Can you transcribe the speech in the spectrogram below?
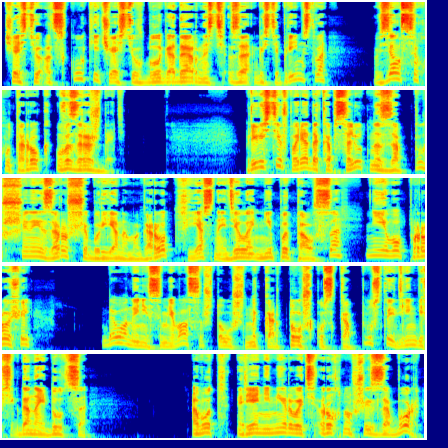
частью от скуки, частью в благодарность за гостеприимство, взялся хуторок возрождать. Привести в порядок абсолютно запущенный, заросший бурьяном огород, ясное дело, не пытался, не его профиль, да он и не сомневался, что уж на картошку с капустой деньги всегда найдутся. А вот реанимировать рухнувший забор,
